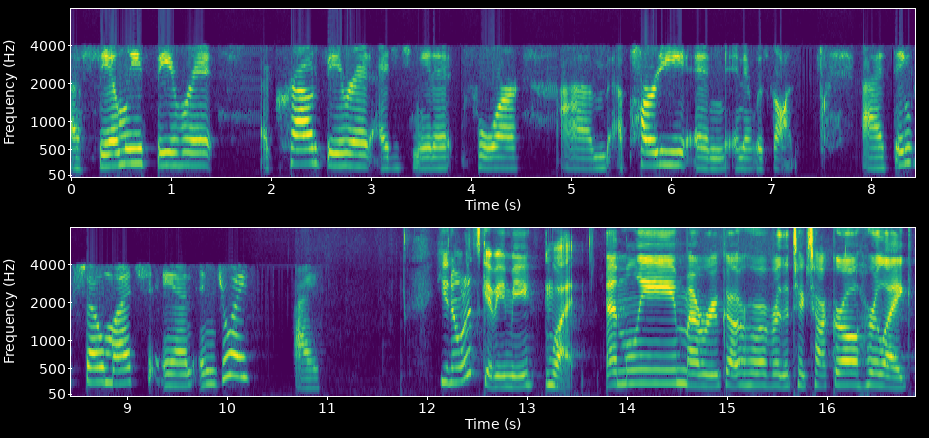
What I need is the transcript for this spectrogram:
a family favorite, a crowd favorite. I just made it for um, a party, and and it was gone. Uh, thanks so much, and enjoy. Bye. You know what it's giving me? what Emily Mariko or whoever the TikTok girl, her like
